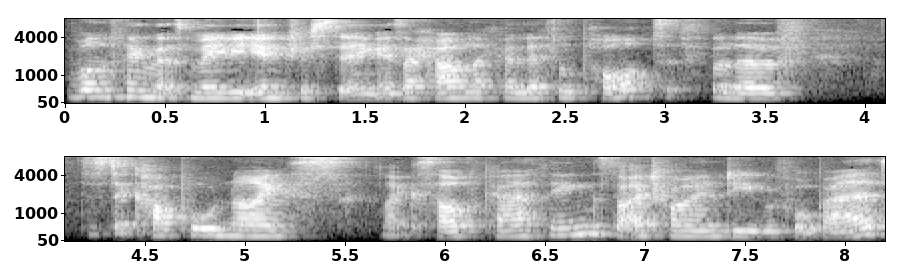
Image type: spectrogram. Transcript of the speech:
one thing that's maybe interesting is I have like a little pot full of just a couple nice like self-care things that I try and do before bed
